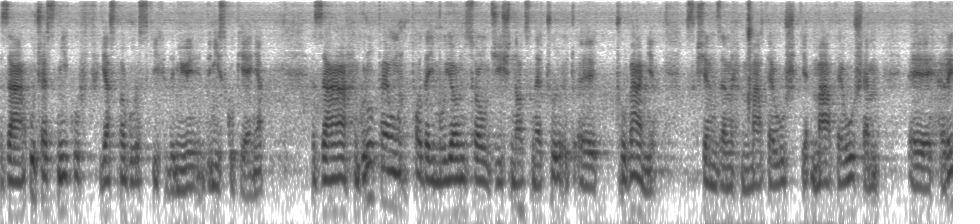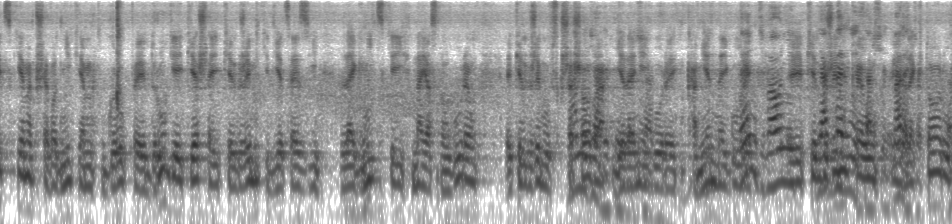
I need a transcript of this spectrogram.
Za uczestników jasnogórskich dni, dni skupienia. Za grupę podejmującą dziś nocne czu, y, czuwanie z księdzem Mateuszkiem, Mateuszem y, Ryckiem, przewodnikiem grupy drugiej pieszej pielgrzymki diecezji legnickiej na Jasną Górę, y, pielgrzymów z Krzeszowa, Jeleniej. Góry, Kamiennej Góry, pielgrzymkę lektorów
